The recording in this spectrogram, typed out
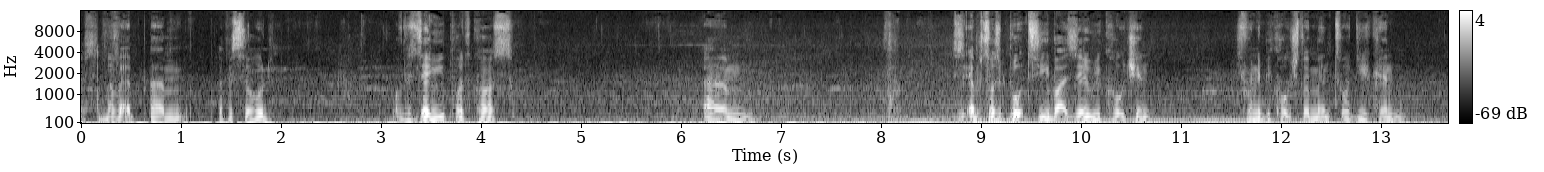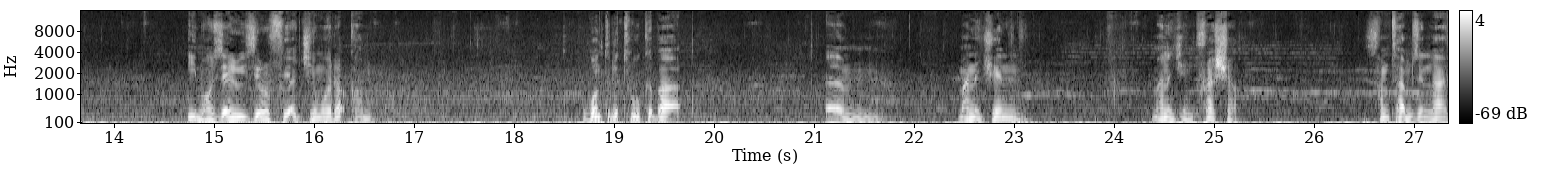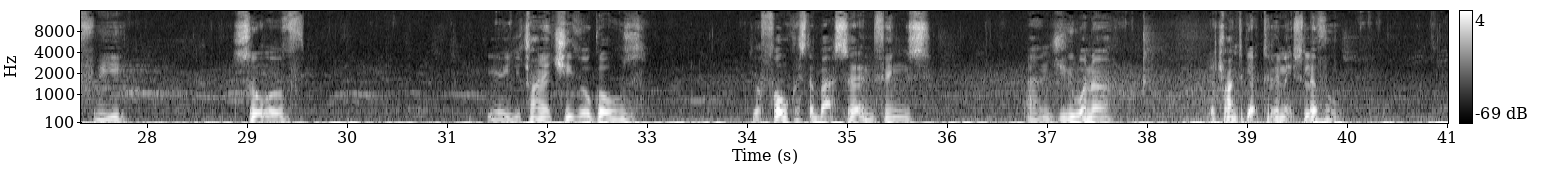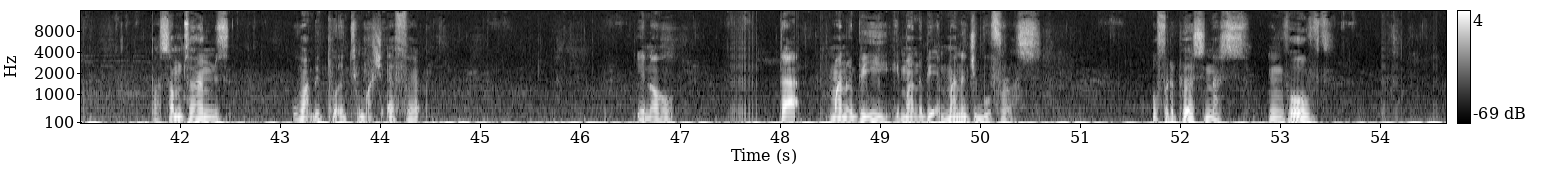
It's another um, episode of the Zeri podcast. Um, this episode is brought to you by Zeri Coaching. If you want to be coached or mentored, you can email zeri03 at gmail.com. Wanted to talk about um, managing managing pressure. Sometimes in life we sort of you you're trying to achieve your goals, you're focused about certain things, and you wanna you're trying to get to the next level. But sometimes we might be putting too much effort, you know, that might not be it might not be manageable for us or for the person that's involved.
